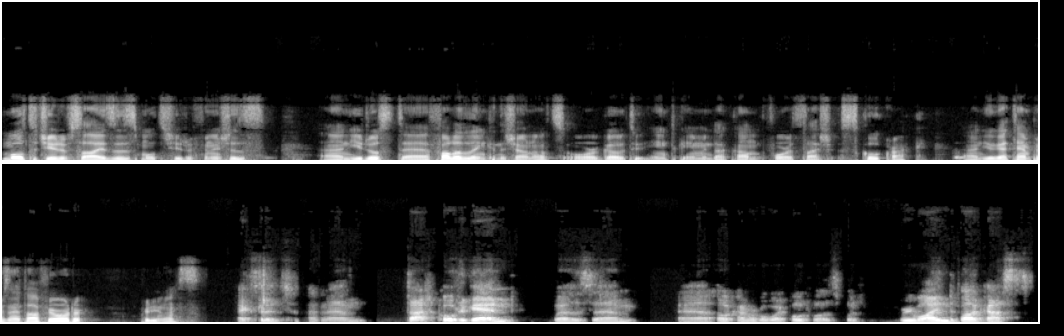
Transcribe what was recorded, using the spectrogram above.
multitude of sizes, multitude of finishes. And you just uh, follow the link in the show notes or go to inkedgaming.com forward slash skullcrack and you'll get 10% off your order. Pretty nice. Excellent. And um, that quote again was um, uh, oh, I can't remember what quote was, but rewind the podcast.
